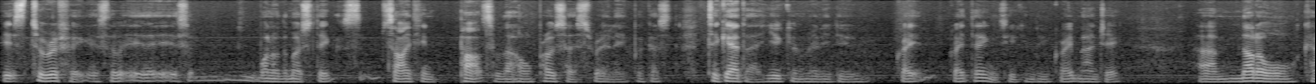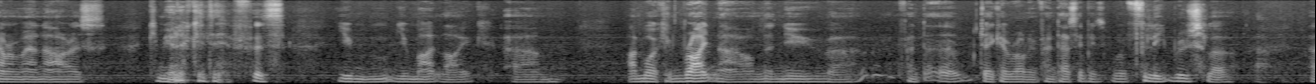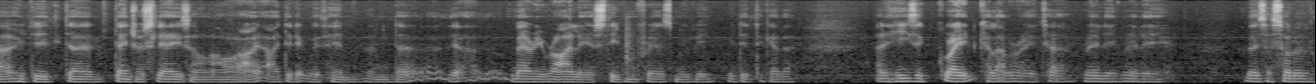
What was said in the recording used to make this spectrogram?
it's terrific. It's, the, it's one of the most exciting parts of the whole process, really, because together you can really do great, great things. You can do great magic. Um, not all cameramen are as communicative as you you might like. Um, I'm working right now on the new uh, fant- uh, J.K. Rowling Fantastic Beasts with Philippe Rousselot, uh, who did uh, Dangerous Liaison, or I, I did it with him, and uh, uh, Mary Reilly, a Stephen Frears movie we did together. And he's a great collaborator, really, really. There's a sort of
